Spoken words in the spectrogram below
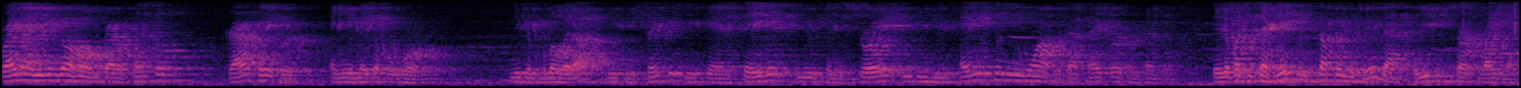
Right now, you can go home, grab a pencil, grab a paper, and you make up a world. You can blow it up, you can shrink it, you can save it, you can destroy it, you can do anything you want with that paper and pencil. There's a bunch of techniques and stuff in between that, but you can start writing it.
